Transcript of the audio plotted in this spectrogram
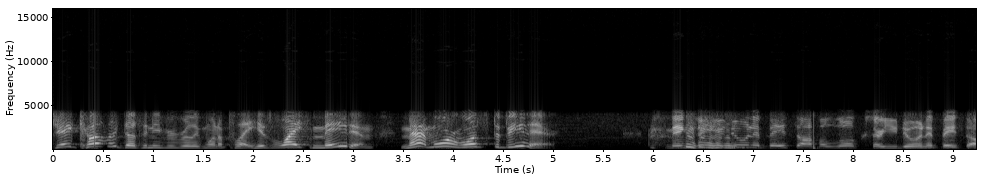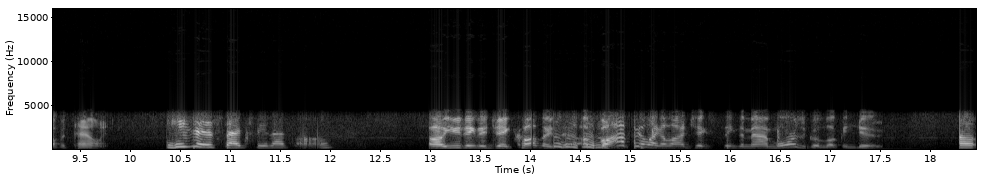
Jay Cutler doesn't even really want to play. His wife made him. Matt Moore wants to be there. Mink, are you doing it based off of looks, or are you doing it based off of talent? He's just sexy, that's all. Oh, you think that Jay Cutler's? uh, but I feel like a lot of chicks think that Matt Moore's a good-looking dude. Oh.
